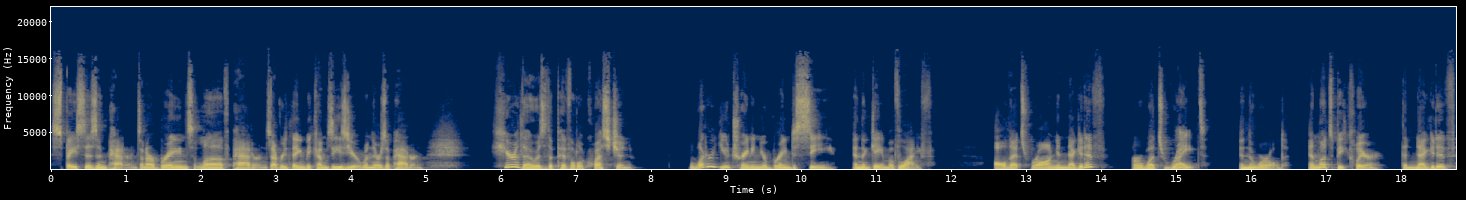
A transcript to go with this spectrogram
spaces, and patterns. And our brains love patterns. Everything becomes easier when there's a pattern. Here, though, is the pivotal question What are you training your brain to see in the game of life? All that's wrong and negative, or what's right in the world? And let's be clear the negative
